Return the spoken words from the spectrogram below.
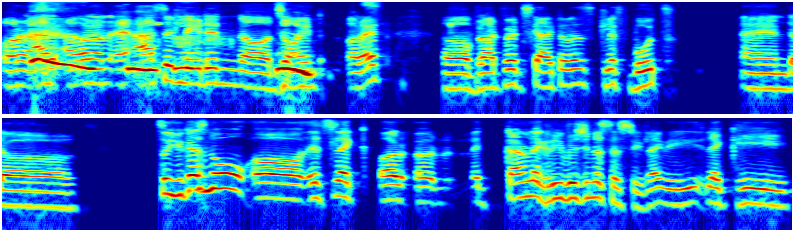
on an, on an acid-laden uh, joint. All right. Uh, Brad Pitt's character is Cliff Booth, and uh, so you guys know uh, it's like uh, uh, like kind of like revisionist history, right? He, like he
